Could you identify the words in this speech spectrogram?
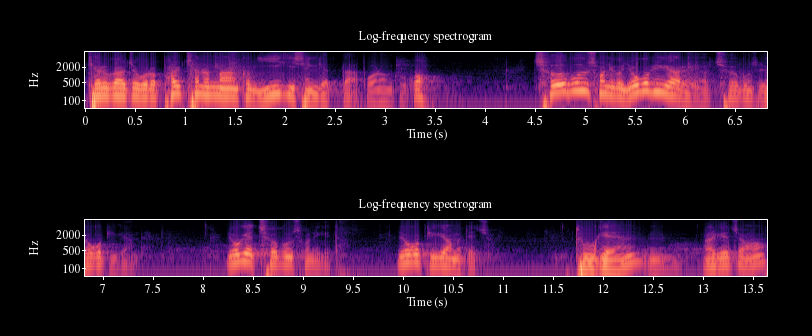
결과적으로 8천 원만큼 이익이 생겼다 보는 거고 처분 손익은 요거 비교하래요. 처분 손 요거 비교한다. 요게 처분 손익이다. 요거 비교하면 되죠. 두 개. 음, 알겠죠?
